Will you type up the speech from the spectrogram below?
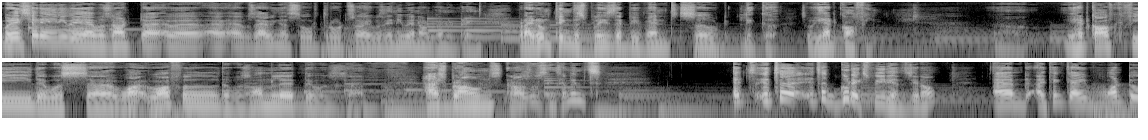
But yesterday, anyway, I was not. Uh, uh, I, I, was having a sore throat, so I was anyway not going to drink. But I don't think this place that we went served liquor, so we had coffee. Uh, we had coffee. There was waffle. There was omelette. There was hash browns and all those things. I mean, it's it's it's a it's a good experience, you know. And I think I want to.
